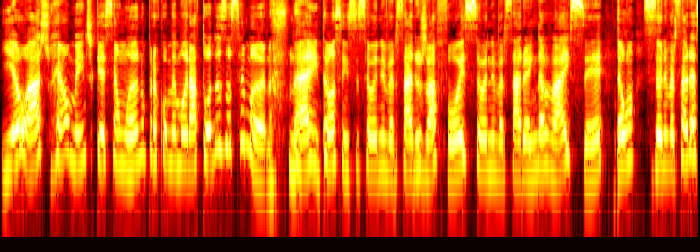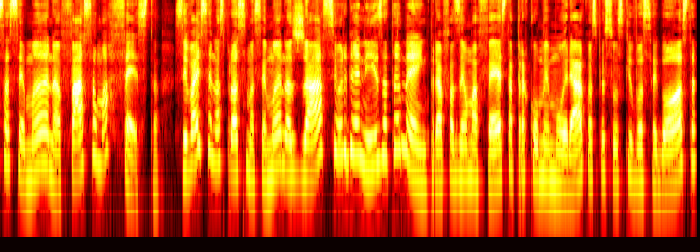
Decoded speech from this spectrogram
E eu acho realmente que esse é um ano para comemorar todas as semanas, né? Então, assim, se seu aniversário já foi, se seu aniversário ainda vai ser. Então, se seu aniversário é essa semana, faça uma festa. Se vai ser nas próximas semanas, já se organiza também para fazer uma festa, para comemorar com as pessoas que você gosta,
